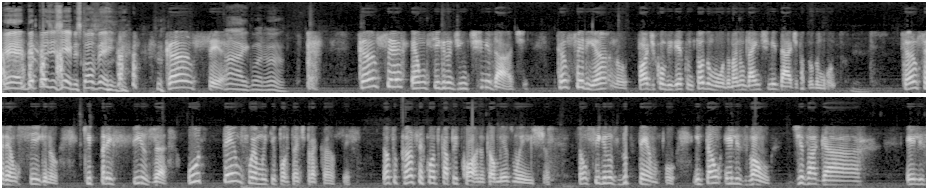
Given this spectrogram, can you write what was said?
É, depois de Gêmeos, qual vem? Câncer. Ai, agora. ah. Câncer é um signo de intimidade. Canceriano pode conviver com todo mundo, mas não dá intimidade para todo mundo. Câncer é um signo que precisa. O tempo é muito importante para Câncer. Tanto Câncer quanto Capricórnio, que é o mesmo eixo, são signos do tempo. Então, eles vão devagar, eles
